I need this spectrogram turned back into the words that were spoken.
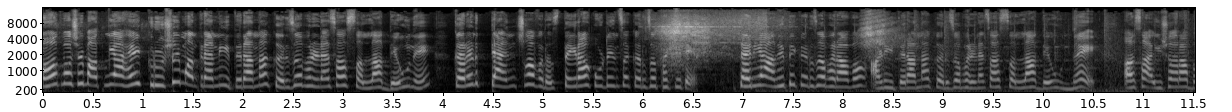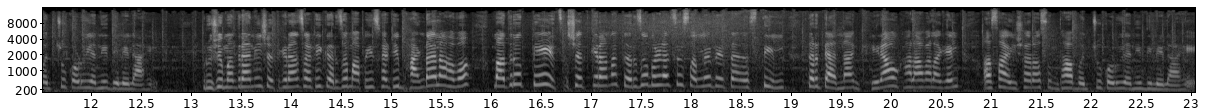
महत्वाची बातमी आहे कृषी मंत्र्यांनी इतरांना कर्ज भरण्याचा सल्ला देऊ नये कारण त्यांच्यावरच तेरा कोटींचं कर्ज थकीत आहे. त्यांनी आधी ते कर्ज भरावं आणि इतरांना कर्ज भरण्याचा सल्ला देऊ नये असा इशारा बच्चू कडू यांनी दिलेला आहे. कृषी मंत्र्यांनी शेतकऱ्यांसाठी कर्जमाफीसाठी भांडायला हवं मात्र तेच शेतकऱ्यांना कर्ज भरण्याचे सल्ले देत असतील तर त्यांना घेराव घालावा लागेल असा इशारा सुद्धा बच्चू कडू यांनी दिलेला आहे.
